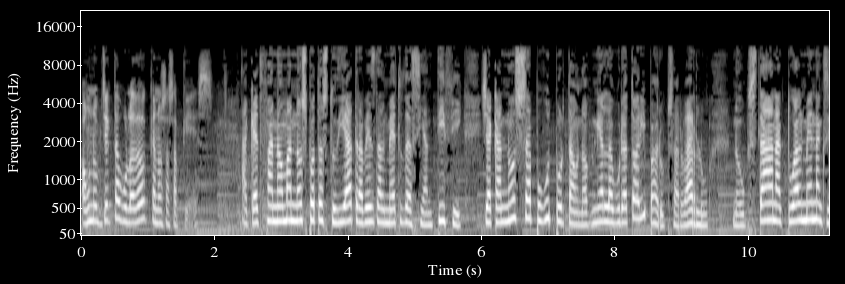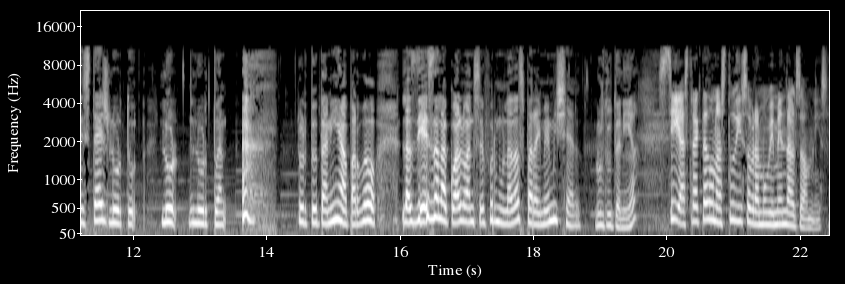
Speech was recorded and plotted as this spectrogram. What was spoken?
a un objecte volador que no se sap què és. Aquest fenomen no es pot estudiar a través del mètode científic, ja que no s'ha pogut portar un ovni al laboratori per observar-lo. No obstant, actualment existeix l'urtu... l'ur... l'urtu... l'ortotania, perdó, les lleis de la qual van ser formulades per Aimé Michel. L'ortotania? Sí, es tracta d'un estudi sobre el moviment dels ovnis.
